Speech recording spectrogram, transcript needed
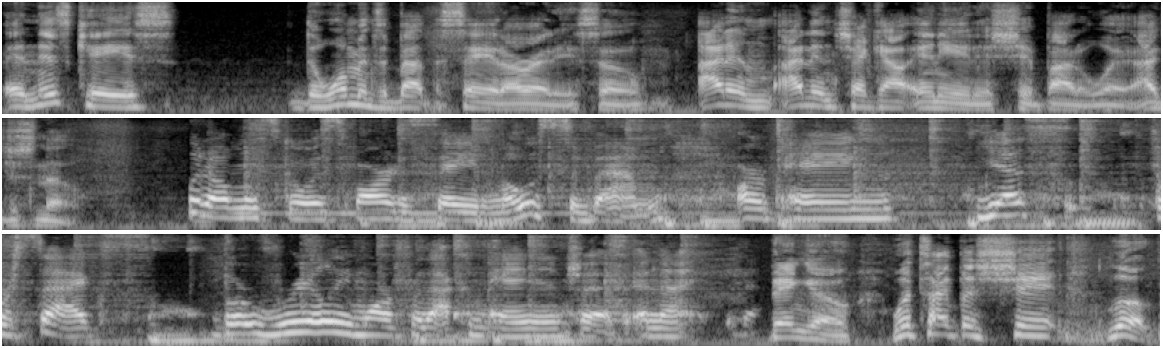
in this case, the woman's about to say it already. So I didn't I didn't check out any of this shit by the way. I just know. Would almost go as far to say most of them are paying, yes, for sex, but really more for that companionship. And that, Bingo. What type of shit? Look,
